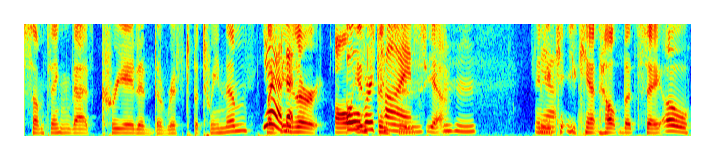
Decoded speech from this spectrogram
something that created the rift between them, Yeah, like these are all instances, time. yeah, hmm and yeah. you can't you can't help but say, oh,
